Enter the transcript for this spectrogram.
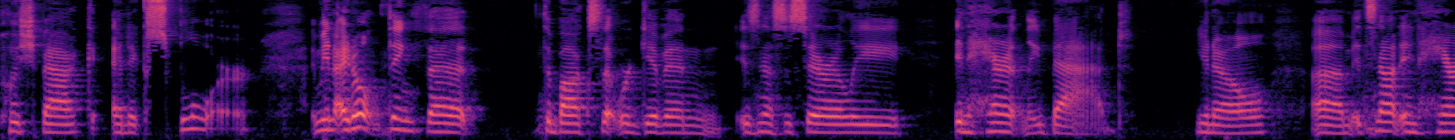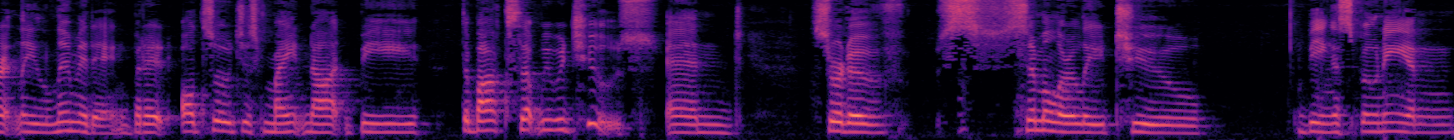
push back and explore. I mean, I don't think that the box that we're given is necessarily inherently bad. You know, um, it's not inherently limiting, but it also just might not be the box that we would choose. And sort of similarly to being a spoonie and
